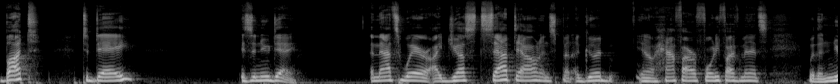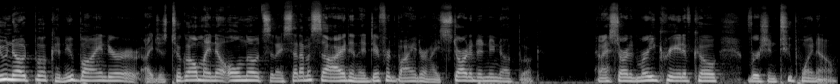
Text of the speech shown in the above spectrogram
But today is a new day. And that's where I just sat down and spent a good, you know, half hour, 45 minutes with a new notebook, a new binder. I just took all my old notes and I set them aside in a different binder and I started a new notebook. And I started Murdy Creative Co. version 2.0.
